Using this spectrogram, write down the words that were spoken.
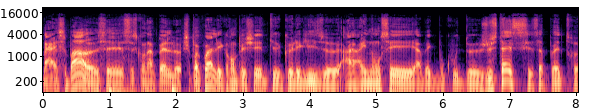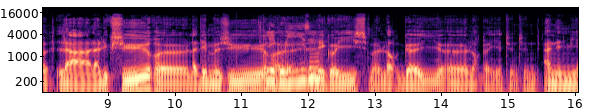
Bah, c'est pas. Euh, c'est, ce qu'on appelle, je sais pas quoi, les grands péchés que, que l'Église euh, a énoncés avec beaucoup de justesse. Ça peut être la, la luxure, euh, la démesure, l'égoïsme l'orgueil. Euh, l'orgueil est un ennemi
